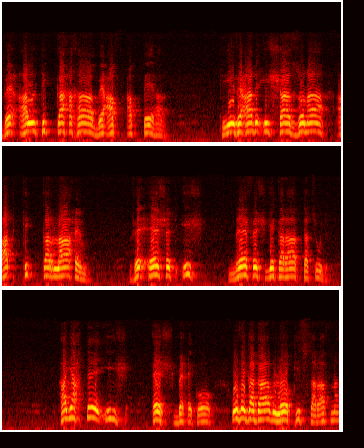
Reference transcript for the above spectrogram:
ואל תיקחך בעפעפיה. כי בעד אישה זונה עד כיכר לחם, ואשת איש נפש יקרה תצוד. היחטא איש אש בחיקו, ובגדיו לא תשרפנה?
